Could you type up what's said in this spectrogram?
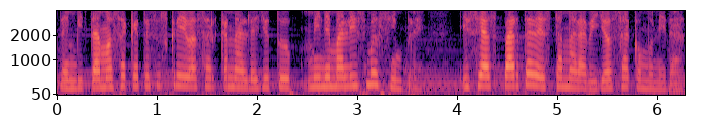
Te invitamos a que te suscribas al canal de YouTube Minimalismo Simple y seas parte de esta maravillosa comunidad.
